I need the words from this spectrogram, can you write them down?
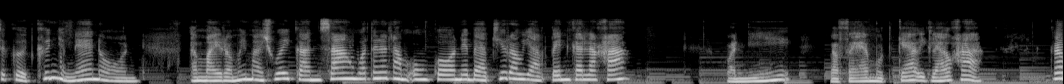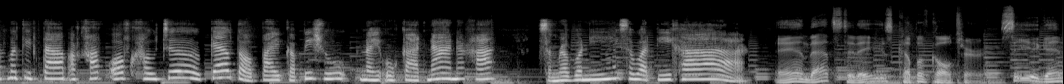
จะเกิดขึ้นอย่างแน่นอนทำไมเราไม่มาช่วยกันสร้างวัฒนธรรมองค์กรในแบบที่เราอยากเป็นกันล่ะคะ วันนี้กาแฟหมดแก้วอีกแล้วค่ะ กลับมาติดตาม A Cup of Culture แก้วต่อไปกับพี่ชุในโอกาสหน้านะคะสำหรับวันนี้ สวัสดีค่ะ And that's today's Cup of Culture. See you again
